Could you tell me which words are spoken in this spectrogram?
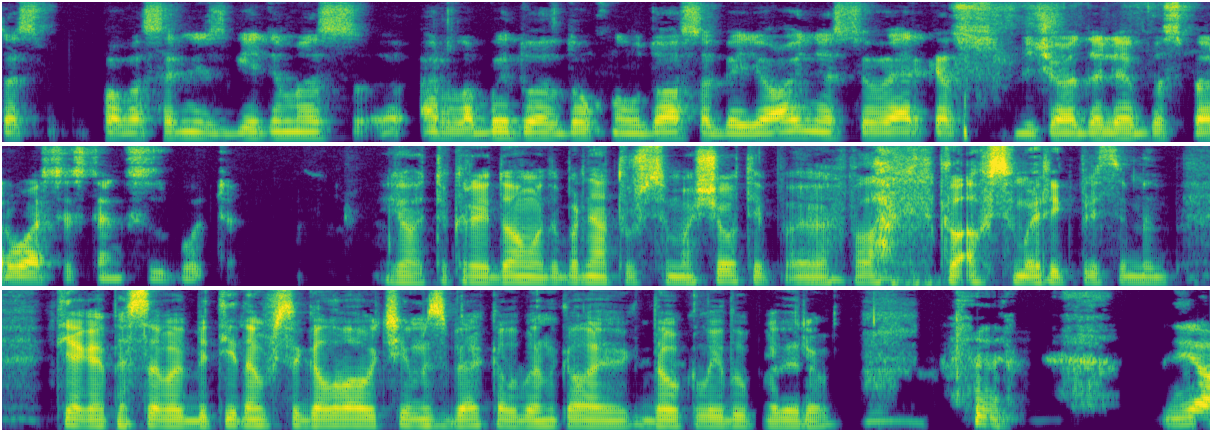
tas pavasarinis gydymas ar labai duos daug naudos abejoju nes jau erkės didžioji dalis bus peruose stengsis būti Jo, tikrai įdomu, dabar net užsimašiau, taip, e, palaukit, klausimą reikia prisiminti. Tiek apie savo bityną užsigalvojau, čia jums bekalbant, daug klaidų padariau. Jo,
